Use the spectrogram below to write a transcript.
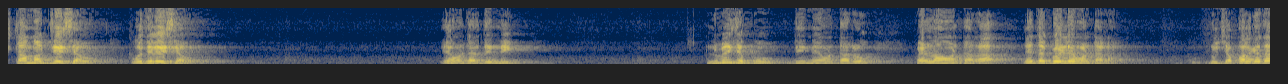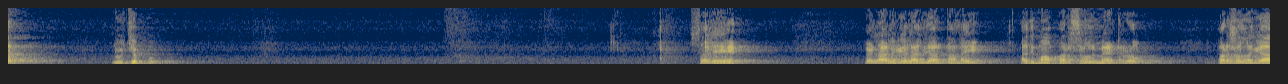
స్టమక్ చేశావు. వదిలేశావు. ఏమంటారు దీన్ని? నువ్వే చెప్పు. దీన్ని ఏమంటారు? పెళ్ళాం అంటారా? లేదా గొళ్ళేమంటారా నువ్వు చెప్పాలి కదా? నువ్వు చెప్పు. సరే. పెళ్ళాళ్ళు వెళ్ళాలి జరుగుతున్నాయి అది మా పర్సనల్ మ్యాటరు. పర్సనల్గా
